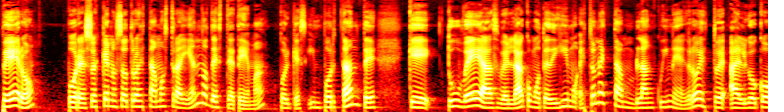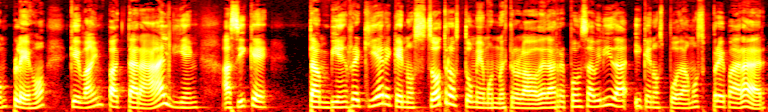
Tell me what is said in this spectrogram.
pero por eso es que nosotros estamos trayendo de este tema, porque es importante que tú veas, ¿verdad? Como te dijimos, esto no es tan blanco y negro, esto es algo complejo que va a impactar a alguien, así que también requiere que nosotros tomemos nuestro lado de la responsabilidad y que nos podamos preparar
